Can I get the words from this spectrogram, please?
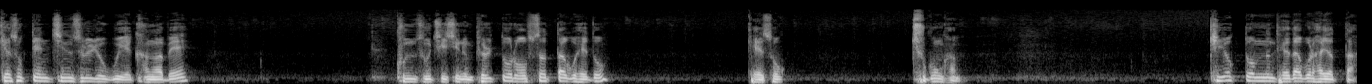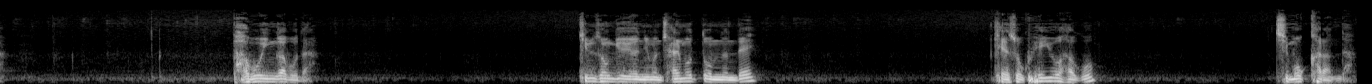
계속된 진술 요구의 강압에 군수 지시는 별도로 없었다고 해도 계속 추궁함. 기억도 없는 대답을 하였다. 바보인가 보다. 김성교 의원님은 잘못도 없는데 계속 회유하고 지목하란다.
